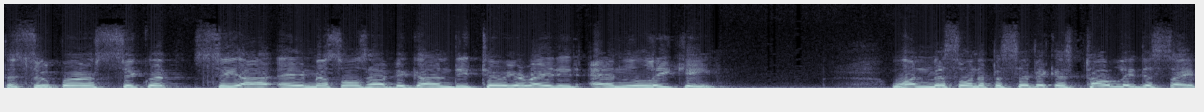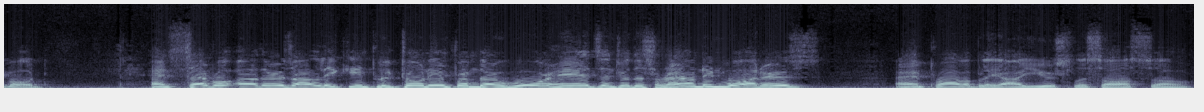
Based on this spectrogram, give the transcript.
the super-secret CIA missiles have begun deteriorating and leaking. One missile in the Pacific is totally disabled, and several others are leaking plutonium from their warheads into the surrounding waters and probably are useless also.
